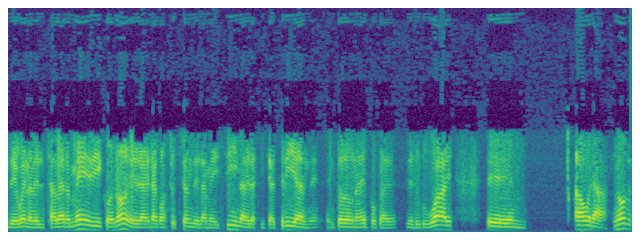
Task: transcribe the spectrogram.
de, bueno, del saber médico, ¿no? De la, construcción de la medicina, de la psiquiatría en, toda una época del Uruguay. Eh, ahora, ¿no?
